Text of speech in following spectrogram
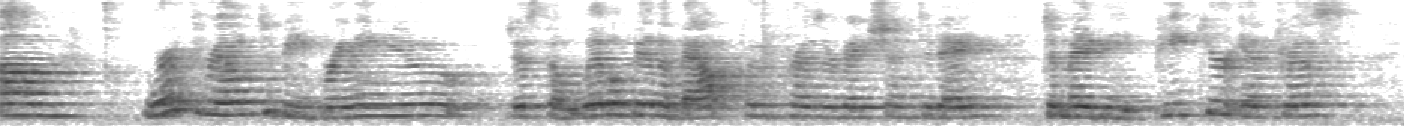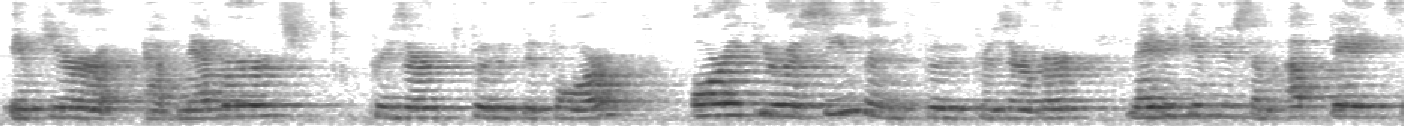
um, we're thrilled to be bringing you just a little bit about food preservation today to maybe pique your interest if you have never preserved food before or if you're a seasoned food preserver, maybe give you some updates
